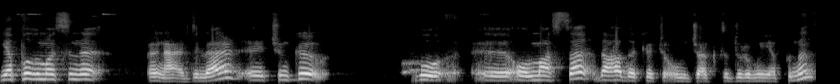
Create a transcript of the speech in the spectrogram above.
yapılmasını önerdiler. E, çünkü Bu e, olmazsa daha da kötü olacaktı durumu yapının.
